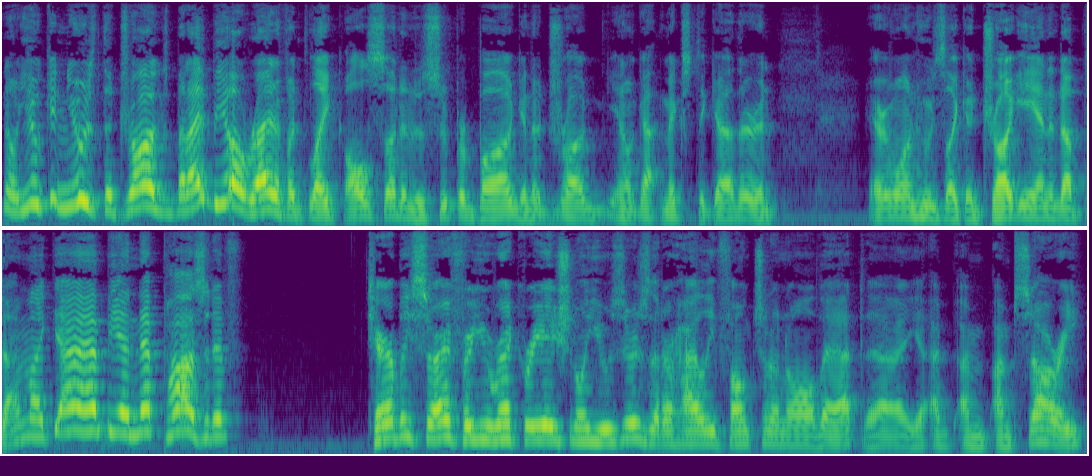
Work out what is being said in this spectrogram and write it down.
know, you can use the drugs, but I'd be all right if, like, all of a sudden a superbug and a drug, you know, got mixed together and everyone who's like a druggie ended up dying. I'm like, yeah, I'd be a net positive. Terribly sorry for you recreational users that are highly functional and all that. Uh, I, I'm, I'm sorry.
